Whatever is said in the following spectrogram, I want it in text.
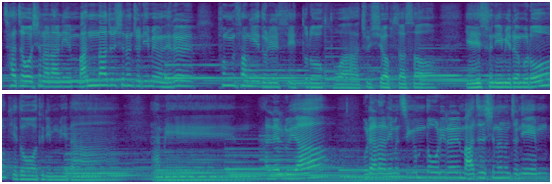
찾아오신 하나님 만나 주시는 주님의 은혜를 풍성히 누릴 수 있도록 도와주시옵소서. 예수님 이름으로 기도드립니다. 아멘. 할렐루야. 우리 하나님은 지금도 우리를 맞으시는 주님,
